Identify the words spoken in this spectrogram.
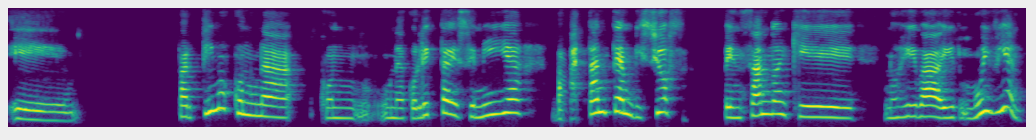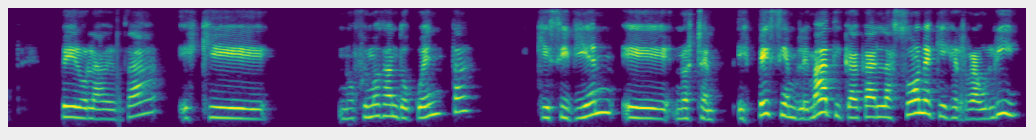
eh, partimos con una, con una colecta de semillas bastante ambiciosa, pensando en que nos iba a ir muy bien, pero la verdad es que nos fuimos dando cuenta que si bien eh, nuestra especie emblemática acá en la zona, que es el raulí,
